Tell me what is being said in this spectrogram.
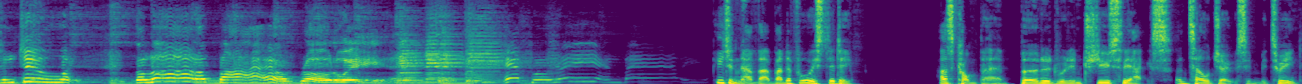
Listen to the lullaby of Broadway. He didn't have that bad a voice, did he? As compere, Bernard would introduce the acts and tell jokes in between.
